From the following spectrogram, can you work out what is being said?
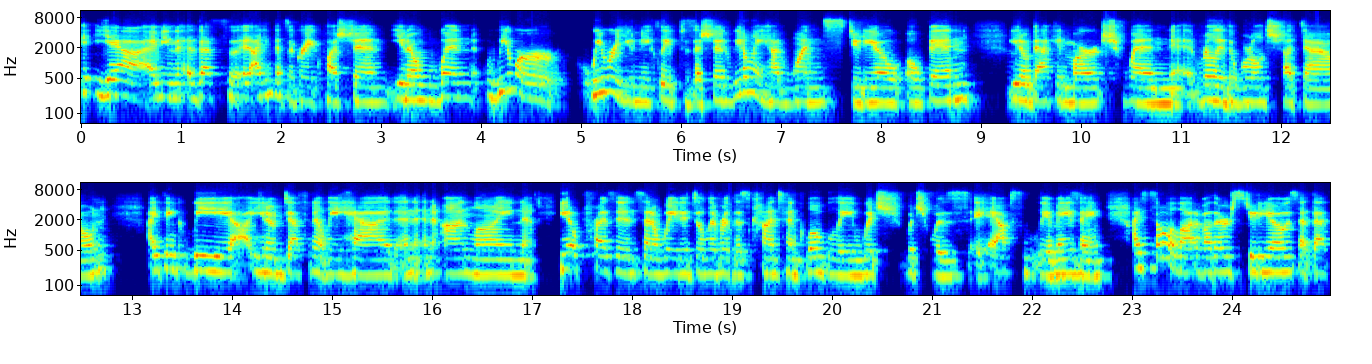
Yeah, I mean that's I think that's a great question. You know, when we were we were uniquely positioned. We only had one studio open, you know, back in March when really the world shut down. I think we, you know, definitely had an, an online, you know, presence and a way to deliver this content globally, which which was absolutely amazing. I saw a lot of other studios at that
